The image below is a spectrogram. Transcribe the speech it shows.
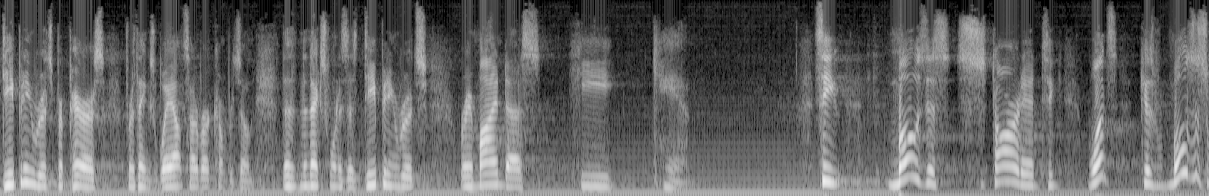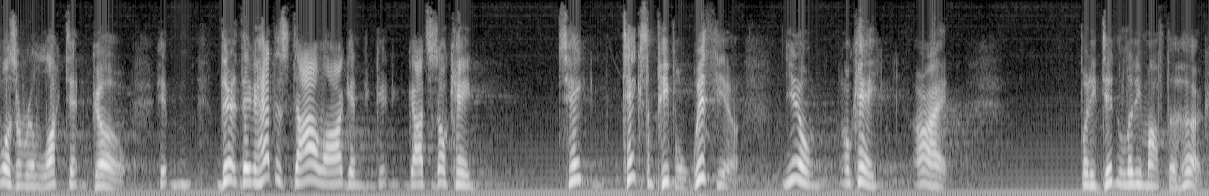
Deepening roots prepare us for things way outside of our comfort zone. The, the next one is this deepening roots remind us He can. See, Moses started to, once, because Moses was a reluctant go. They've had this dialogue, and God says, okay, take, take some people with you. You know, okay, all right. But he didn't let him off the hook.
